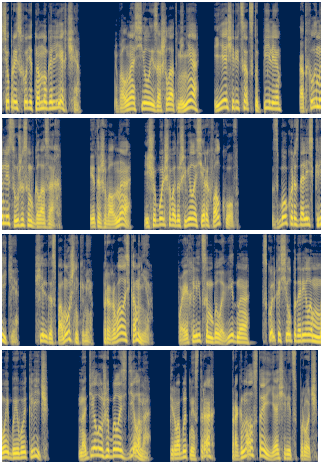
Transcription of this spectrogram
все происходит намного легче. Волна силы изошла от меня, и ящерицы отступили, отхлынули с ужасом в глазах. Эта же волна еще больше воодушевила серых волков. Сбоку раздались крики. Хильда с помощниками прорывалась ко мне. По их лицам было видно, сколько сил подарил им мой боевой клич. Но дело уже было сделано. Первобытный страх прогнал стаи ящериц прочь.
